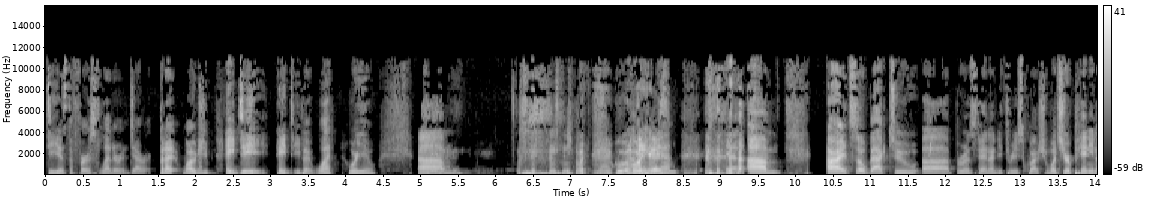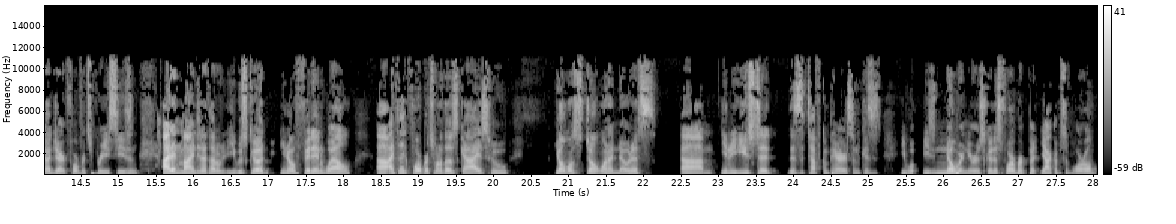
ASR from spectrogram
D is the first letter in Derek. But I, why would you? Hey D, hey D, like what? Who are you? Um, who, who are you good. again? Yeah. um, all right. So back to uh, Bruins fan 93's question. What's your opinion on Derek Forbort's preseason? I didn't mind it. I thought he was good. You know, fit in well. Uh, I feel like Forbort's one of those guys who you almost don't want to notice. Um, you know, you used to. This is a tough comparison because he he's nowhere near as good as Forbort, but Jakub Zboril.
